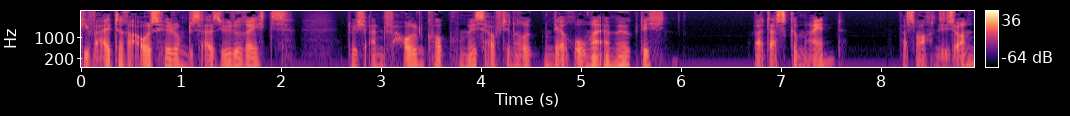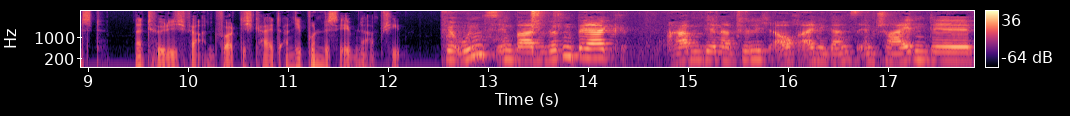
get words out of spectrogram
Die weitere Aushöhlung des Asylrechts durch einen faulen Kompromiss auf den Rücken der Roma ermöglichen? War das gemeint? Was machen Sie sonst? Natürlich Verantwortlichkeit an die Bundesebene abschieben. Für uns in Baden-Württemberg haben wir natürlich auch eine ganz entscheidende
